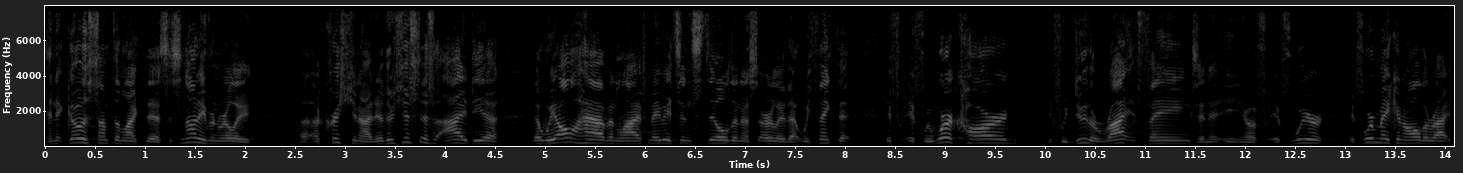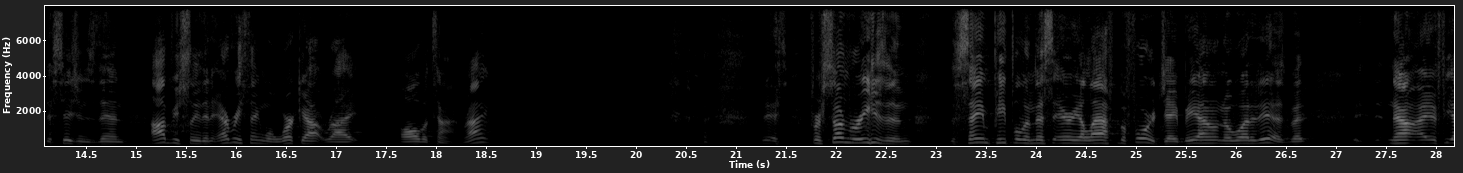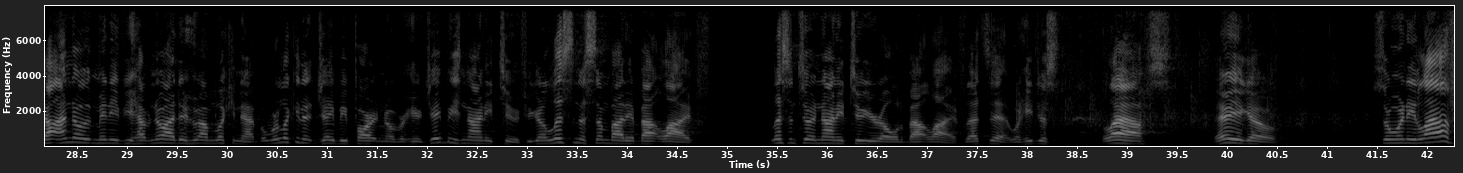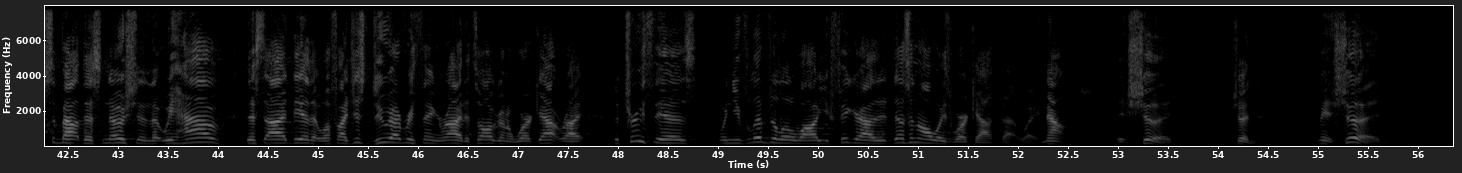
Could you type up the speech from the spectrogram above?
and it goes something like this. It's not even really a, a christian idea. There's just this idea that we all have in life maybe it's instilled in us early that we think that if, if we work hard if we do the right things and it, you know if, if we're if we're making all the right decisions then obviously then everything will work out right all the time right? For some reason the same people in this area laughed before, JB. I don't know what it is, but now if you, I know that many of you have no idea who I'm looking at, but we're looking at JB Parton over here. JB's 92. If you're going to listen to somebody about life, listen to a 92 year old about life. That's it. When he just laughs, there you go. So when he laughs about this notion that we have this idea that, well, if I just do everything right, it's all going to work out right. The truth is, when you've lived a little while, you figure out that it doesn't always work out that way. Now, it should, shouldn't it? I mean, it should,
